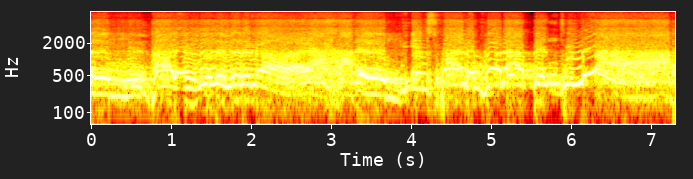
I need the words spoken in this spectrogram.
Um, hallelujah to God. Um, in spite of what I've been through, uh,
